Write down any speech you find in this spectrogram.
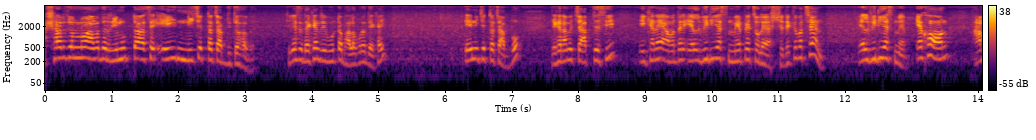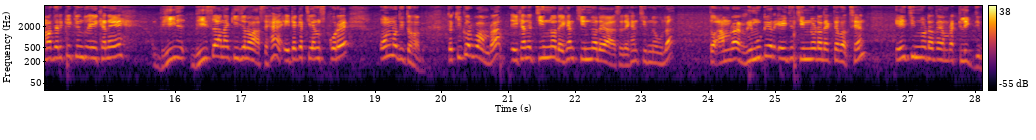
আসার জন্য আমাদের রিমোটটা আছে, এই নিচেরটা চাপ দিতে হবে। ঠিক আছে? দেখেন রিমোটটা ভালো করে দেখাই। এই নিচেরটা চাপবো। দেখেন আমি চাপতেছি। এইখানে আমাদের এলভিডিএস ম্যাপে চলে আসছে, দেখতে পাচ্ছেন? এলভিডিএস ম্যাপ এখন আমাদেরকে কিন্তু এইখানে ভি, ভিসা না কি যেন আছে হ্যাঁ এটাকে চেঞ্জ করে অন্য দিতে হবে। তো কি করব আমরা? এইখানে চিহ্ন দেখেন, চিহ্ন দেওয়া আছে, দেখেন চিহ্নগুলা। তো আমরা রিমোটের এই যে চিহ্নটা দেখতে পাচ্ছেন, এই চিহ্নটাতে আমরা ক্লিক দিব।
